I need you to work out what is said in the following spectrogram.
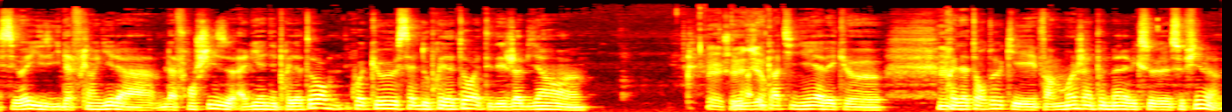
c'est vrai, il, il a flingué la, la franchise Alien et Predator. Quoique celle de Predator était déjà bien euh, égratignée avec euh, Hmm. Predator 2, qui est. Enfin, moi j'ai un peu de mal avec ce, ce film.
